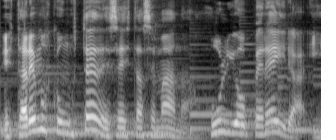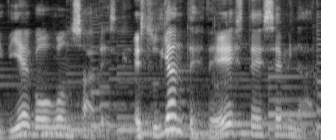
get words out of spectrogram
Estaremos con ustedes esta semana Julio Pereira y Diego González, estudiantes de este seminario.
